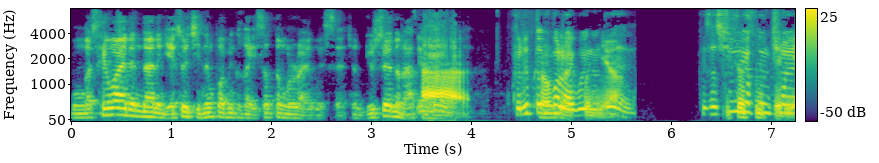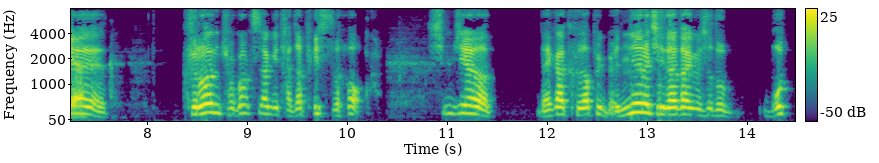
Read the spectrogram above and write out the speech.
뭔가 세워야 된다는 예술진흥법인가가 있었던 걸로 알고 있어요. 전 뉴스에도 나왔던 아, 그랬던 걸로 게 알고 있군요. 있는데 그래서 있었을 근처에 그런 조각상이 다 잡혀 있어. 심지어 내가 그 앞을 몇 년을 지나다니면서도 못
